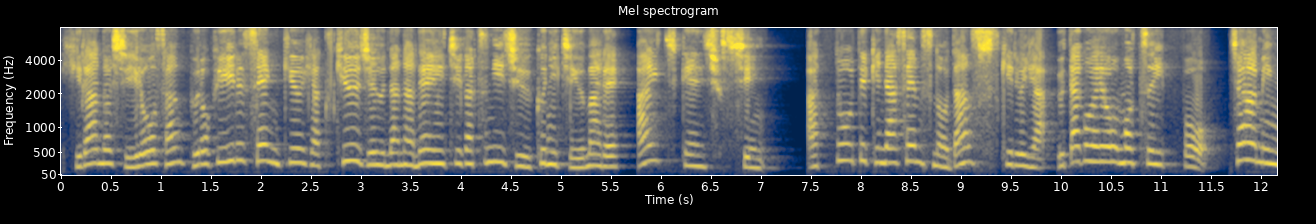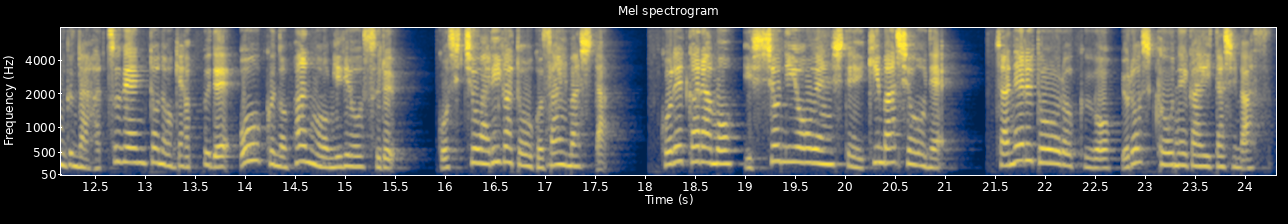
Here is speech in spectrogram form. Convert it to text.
平野志陽さんプロフィール1997年1月29日生まれ、愛知県出身。圧倒的なセンスのダンススキルや歌声を持つ一方、チャーミングな発言とのギャップで多くのファンを魅了する。ご視聴ありがとうございました。これからも一緒に応援していきましょうね。チャンネル登録をよろしくお願いいたします。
